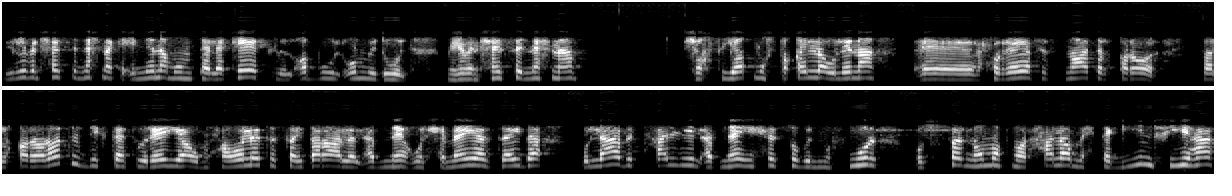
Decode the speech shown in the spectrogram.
بيقولوا بنحس إن إحنا كأننا ممتلكات للأب والأم دول. مش بنحس إن إحنا شخصيات مستقلة ولنا حرية في صناعة القرار. فالقرارات الديكتاتورية ومحاولة السيطرة على الأبناء والحماية الزايدة كلها بتخلي الأبناء يحسوا بالنفور خصوصا إن هم في مرحلة محتاجين فيها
